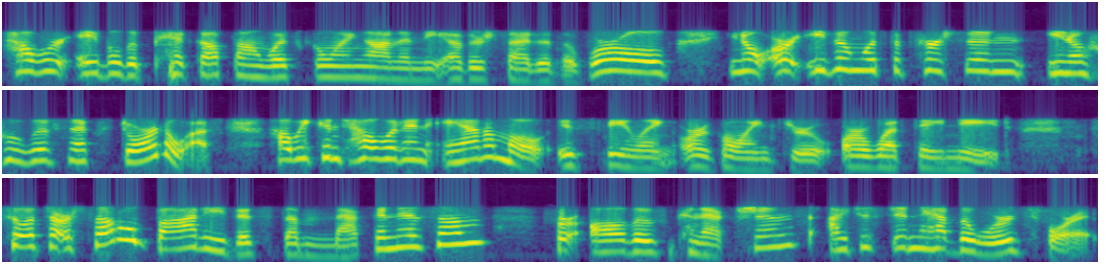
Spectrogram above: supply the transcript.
how we're able to pick up on what's going on in the other side of the world, you know, or even with the person, you know, who lives next door to us, how we can tell what an animal is feeling or going through or what they need. So it's our subtle body that's the mechanism for all those connections. I just didn't have the words for it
